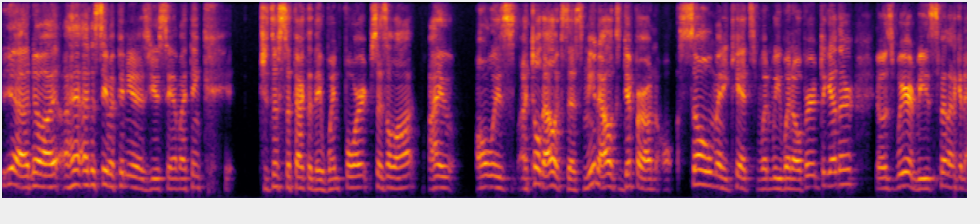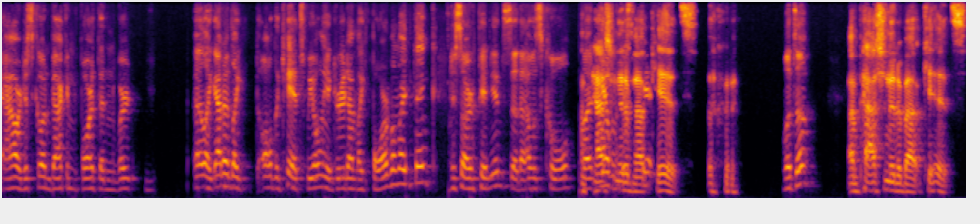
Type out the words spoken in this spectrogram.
Yeah, no, I, I had the same opinion as you, Sam. I think just the fact that they went for it says a lot. I always, I told Alex this. Me and Alex differ on so many kits when we went over it together. It was weird. We spent like an hour just going back and forth, and we're uh, like out of like all the kits, we only agreed on like four of them, I think, just our opinions. So that was cool. I'm but passionate yeah, about kit, kids. what's up? I'm passionate about kids.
